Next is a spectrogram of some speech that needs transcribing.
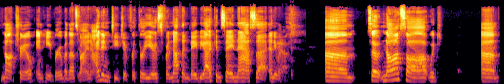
not true in Hebrew, but that's Yeah. fine. I didn't teach it for three years for nothing, baby. I can say NASA anyway. Yeah. Um, so Nassau, which um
